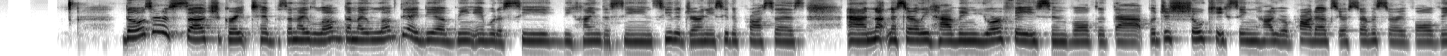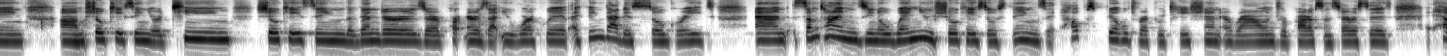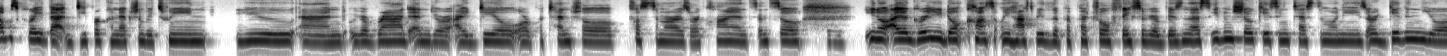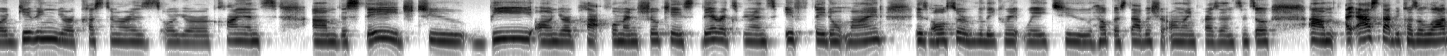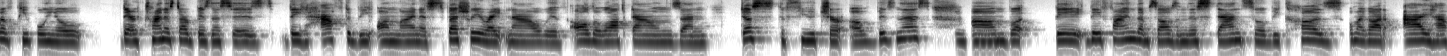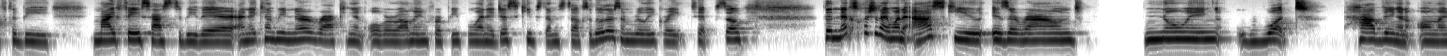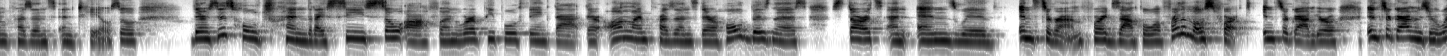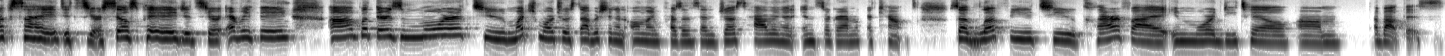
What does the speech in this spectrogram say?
those are such great tips, and I love them. I love the idea of being able to see behind the scenes, see the journey, see the process, and not necessarily having your face involved with that, but just showcasing how your products, your service are evolving, um, showcasing your team, showcasing the vendors or partners that you work with. I think that is so great. And sometimes, you know, when you showcase those things, it helps build reputation around your products and services. It helps create that deeper connection between you and your brand and your ideal or potential customers or clients. And so, mm-hmm. you know, I agree you don't constantly have to be the perpetual face of your business, even showcasing testimonies or giving your giving your customers or your clients um, the stage to be on your platform and showcase their experience if they don't mind is mm-hmm. also a really great way to help establish your online presence. And so um, I ask that because a lot of people, you know, they're trying to start businesses. They have to be online especially right now with all the lockdowns and just the future of business. Mm-hmm. um, but they they find themselves in this standstill because oh my god i have to be my face has to be there. And it can be nerve wracking and overwhelming for people and it just keeps them stuck. So those are some really great tips. So the next question i want to ask you is around knowing what having an online presence entails. So there's this whole trend that I see so often where people think that their online presence, their whole business starts and ends with Instagram, for example. Well, for the most part, Instagram, your Instagram is your website, it's your sales page, it's your everything. Uh, but there's more to, much more to establishing an online presence than just having an Instagram account. So I'd love for you to clarify in more detail um, about this.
